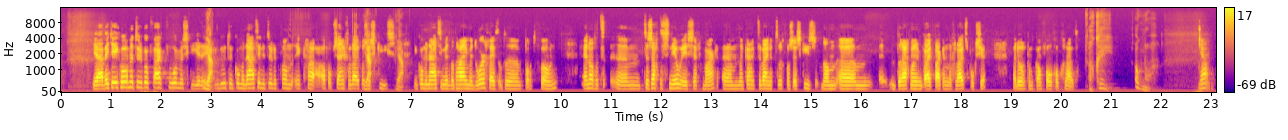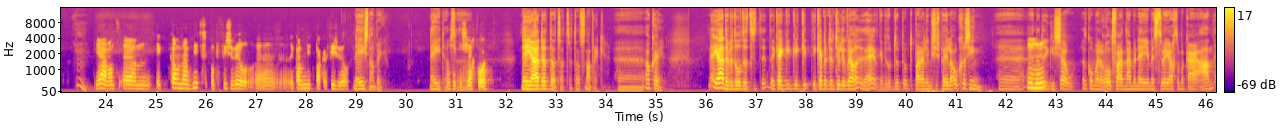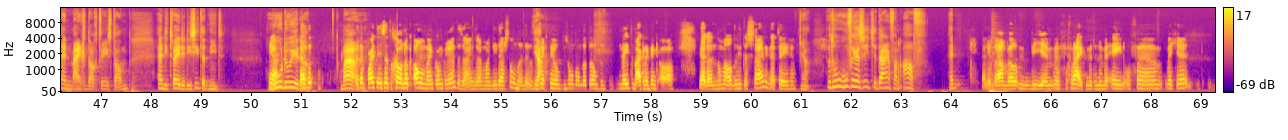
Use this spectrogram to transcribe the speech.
Ja, weet je, ik hoor hem natuurlijk ook vaak voor mijn skiën. Ja. Ik doe het in combinatie natuurlijk van, ik ga af op zijn geluid van Ja. zijn skis. In combinatie met wat hij me doorgeeft op de portofoon. En als het ehm, te zachte sneeuw is, zeg maar, ehm, dan krijg ik te weinig terug van zijn skis. Dan ehm, draagt mijn guide vaak een geluidsboxje, waardoor ik hem kan volgen op geluid. oké. Ook nog. Ja, Hmm. ja want ik kan hem namelijk niet op visueel, eh, ik kan hem niet pakken visueel. Nee, snap ik. Nee, Daar dat... zit ik er eh, slecht voor. Nee, ja, dat, dat, dat, dat snap ik. Eh, Oké. Nee, ja, dat bedoelt het. dat- dat- Kijk, ik, ik, ik heb het natuurlijk wel. Hè, ik heb het op de, op de Paralympische Spelen ook gezien. En dan denk je zo. Dat komt bij een rotvaart naar beneden met z'n tweeën achter elkaar aan. En mijn gedachte is dan. En die tweede, die ziet het niet. Ja. Hoe doe je dat? het, Maar. het aparte is dat het gewoon ook allemaal mijn concurrenten zijn, zeg maar, die daar stonden. Dat Ja. is echt heel bijzonder om dat dan mee te maken. Dat ik denk, oh, ja, dan, normaal liter strijd ik daartegen. Ja. Want hoe, hoe ver zit je daarvan af? Heb, Ja, ligt eraan wel wie je me vergelijkt met de nummer 1. Of, eh, weet je,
